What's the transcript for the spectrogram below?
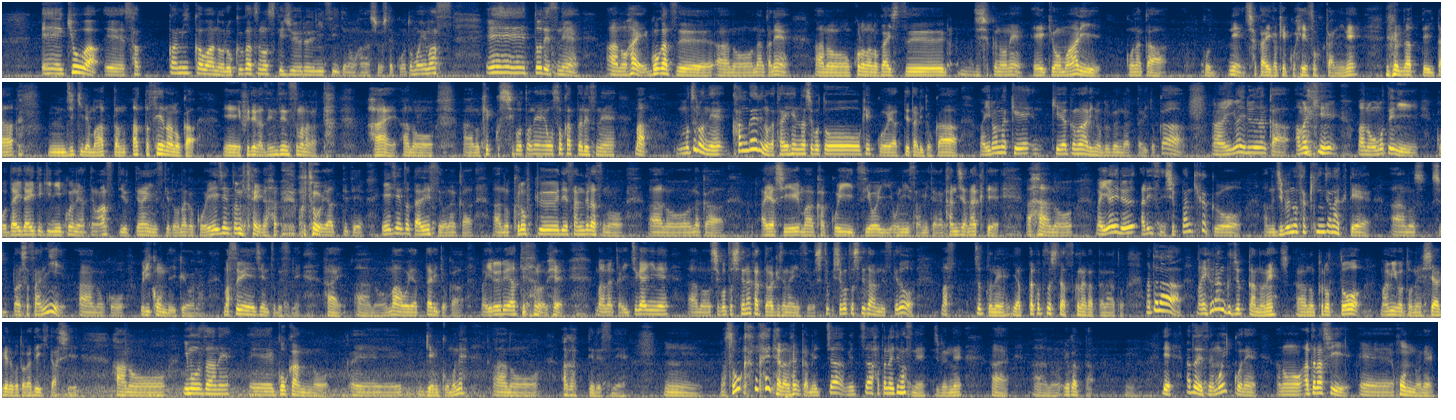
えー、今日は、えー、作家三河の6月のスケジュールについてのお話をしていこうと思います。えー、っとですねあのはい5月あのなんかねあのコロナの外出自粛のね影響もありこうなんかこうね、社会が結構閉塞感にね なっていた、時期でもあったあったせいなのか、えー、筆が全然進まなかった。はい。あの、あの結構仕事ね、遅かったですね。まあ、もちろんね、考えるのが大変な仕事を結構やってたりとか、まあ、いろんな契約周りの部分だったりとか、あいわゆるなんか、あまり あの表にこう大々的にこういうのやってますって言ってないんですけど、なんかこうエージェントみたいな ことをやってて、エージェントってあれですよ、なんか、あの黒服でサングラスの、あの、なんか、怪しい、まあ、かっこいい強いお兄さんみたいな感じじゃなくてあの、まあ、いわゆるあれですね出版企画をあの自分の作品じゃなくてあの出版社さんにあのこう売り込んでいくような、まあ、そういうエージェントですね、はい。あのまあ、をやったりとかいろいろやってたので、まあ、なんか一概にねあの仕事してなかったわけじゃないんですよ。仕事してたんですけど、まあ、ちょっとねやったこととしては少なかったなと、まあ、ただ、まあ、F ランク10巻のねあのプロットを、まあ、見事ね仕上げることができたしあの妹座ね、えー、5巻の、えー、原稿もねあの上がってですね。うん。まあ、そう考えたらなんかめっちゃめっちゃ働いてますね。自分ね。はい。あのよかった、うん、であとですねもう一個ねあの新しい、えー、本のね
